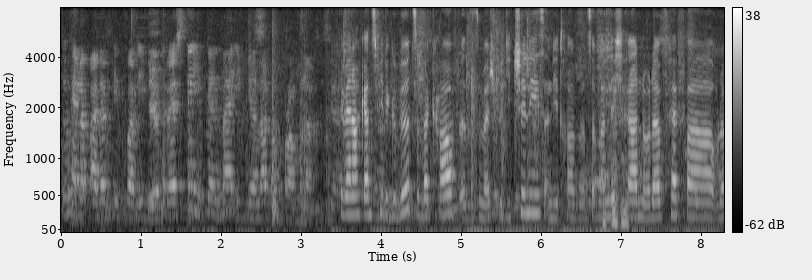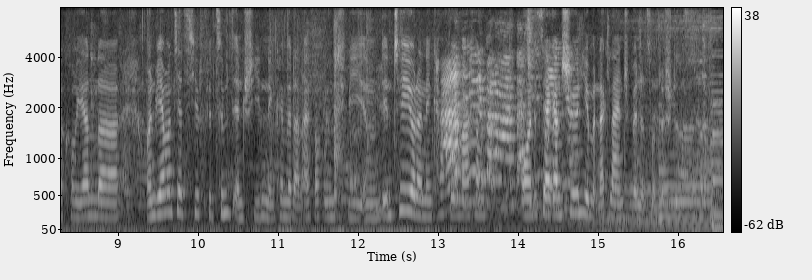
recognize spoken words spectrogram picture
To help other people. If you're thirsty, you can buy. If you're not, no problem. Hier werden auch ganz viele Gewürze verkauft, also zum Beispiel die Chilis, an die trauen wir uns aber nicht ran, oder Pfeffer oder Koriander. Und wir haben uns jetzt hier für Zimt entschieden, den können wir dann einfach irgendwie in den Tee oder in den Kaffee machen. Und ist ja ganz schön, hier mit einer kleinen Spende zu unterstützen.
